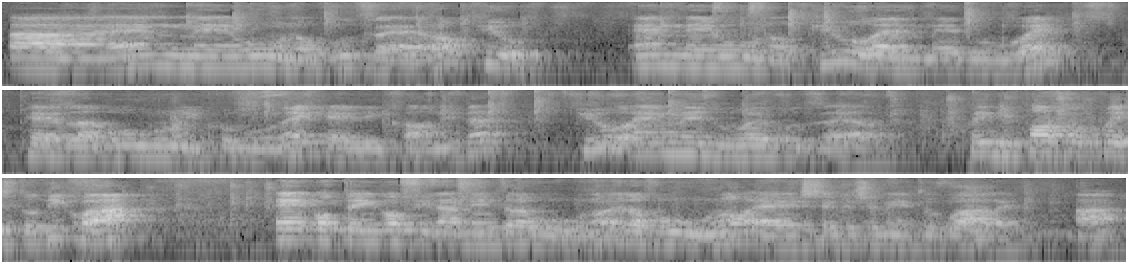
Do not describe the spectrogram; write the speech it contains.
uh, M1V0 più M1 più M2 per la V1 in comune, che è l'incognita, più M2V0. Quindi porto questo di qua e ottengo finalmente la V1 e la V1 è semplicemente uguale a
